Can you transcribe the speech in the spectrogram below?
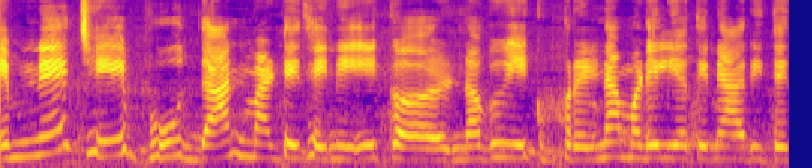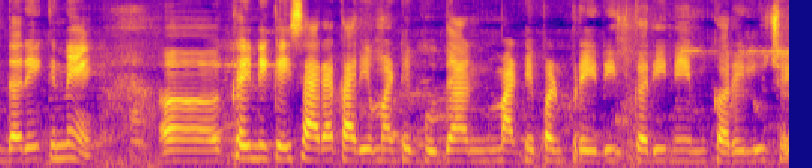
એમને જે ભૂદાન માટે થઈને એક નવી એક પ્રેરણા મળેલી હતી ને આ રીતે દરેકને કંઈ ને કંઈ સારા કાર્ય માટે ભૂદાન માટે પણ પ્રેરિત કરીને એમ કરેલું છે.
